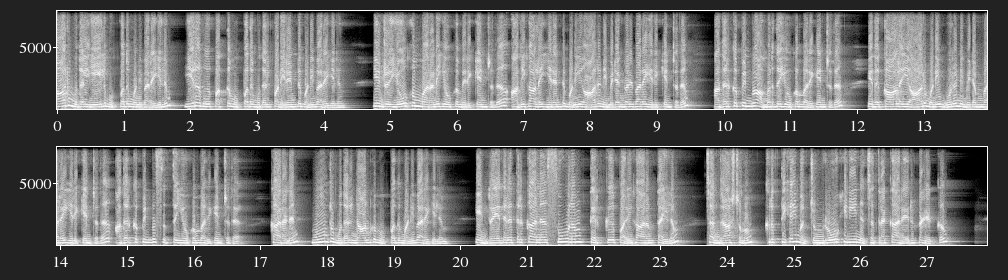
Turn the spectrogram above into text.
ஆறு முதல் ஏழு முப்பது மணி வரையிலும் இரவு பத்து முப்பது முதல் பனிரெண்டு மணி வரையிலும். இன்று யோகம் மரண யோகம் இருக்கின்றது. அதிகாலை இரண்டு மணி ஆறு நிமிடங்கள் வரை இருக்கின்றது. அதற்கு பின்பு அமிர்த யோகம் வருகின்றது. இது காலை ஆறு மணி ஒரு நிமிடம் வரை இருக்கின்றது. அதற்கு பின்பு சித்த யோகம் வருகின்றது. கரணன் மூன்று முதல் நான்கு முப்பது மணி வரையிலும். இன்றைய தினத்திற்கான சூளம் தெற்கு பரிகாரம் தைலம் சந்திராஷ்டமம் கிருத்திகை மற்றும் ரோஹிணி நட்சத்திரக்காரர்களுக்கு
